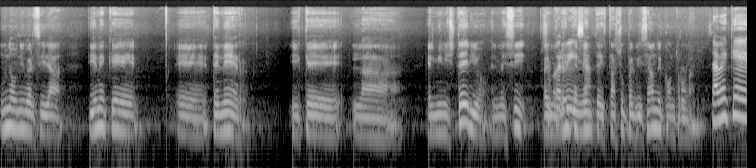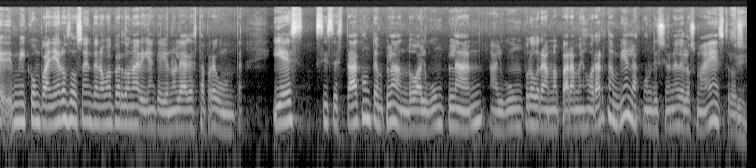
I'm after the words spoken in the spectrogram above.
una universidad tiene que eh, tener y que la, el ministerio, el MESI, permanentemente está supervisando y controlando. Sabe que mis compañeros docentes no me perdonarían que yo no le haga esta pregunta. Y es si se está contemplando algún plan, algún programa para mejorar también las condiciones de los maestros. Sí.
